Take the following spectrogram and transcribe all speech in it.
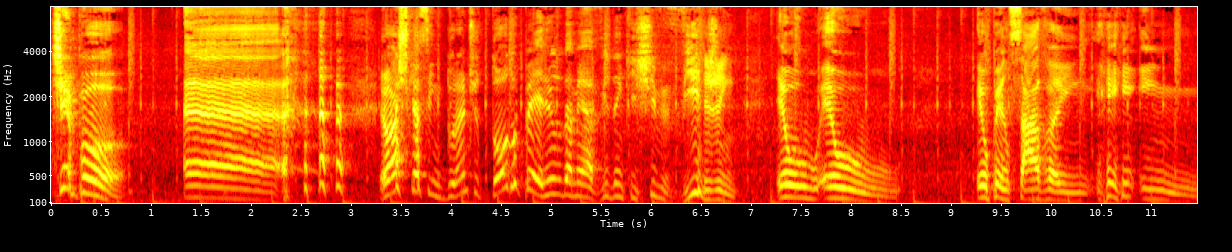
tipo. É. eu acho que assim, durante todo o período da minha vida em que estive virgem, eu. eu eu pensava em, em,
